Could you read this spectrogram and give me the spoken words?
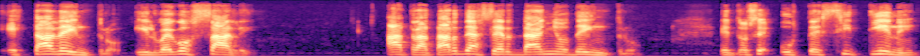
está dentro y luego sale a tratar de hacer daño dentro, entonces usted sí tiene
